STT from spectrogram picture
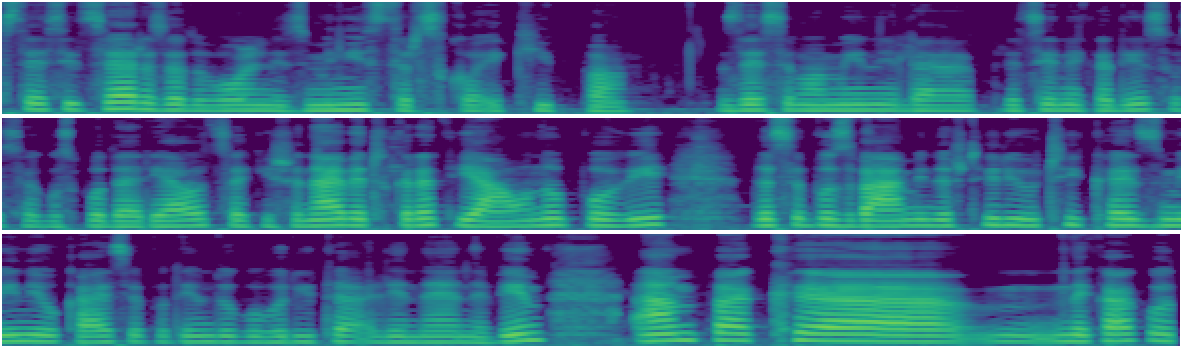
ste sicer zadovoljni z ministersko ekipo? Zdaj sem omenila predsednika Desusa, gospoda Rjavca, ki še največkrat javno pove, da se bo z vami na štiri oči kaj zmenil, kaj se potem dogovorite ali ne, ne vem. Ampak uh, nekako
